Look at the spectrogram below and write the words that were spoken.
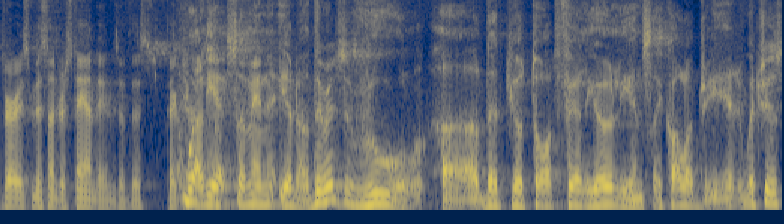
various misunderstandings of this picture. Well, yes. I mean, you know, there is a rule uh, that you're taught fairly early in psychology, which is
